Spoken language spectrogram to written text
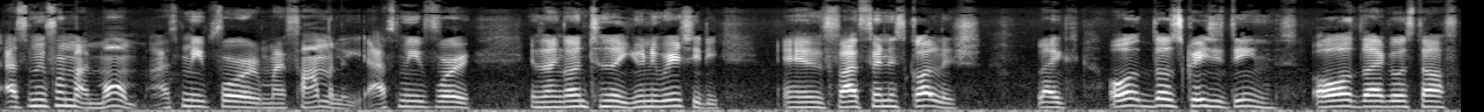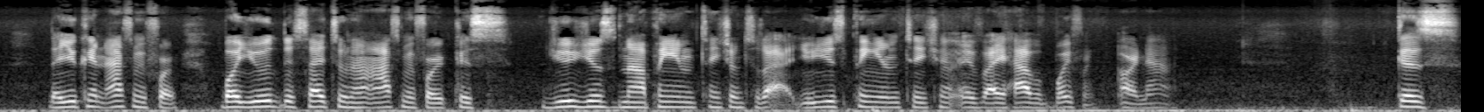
ask me for my mom, ask me for my family, ask me for if I'm going to the university, if I finish college. Like, all those crazy things, all that good stuff that you can ask me for, but you decide to not ask me for it because you're just not paying attention to that. You're just paying attention if I have a boyfriend or not. Because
